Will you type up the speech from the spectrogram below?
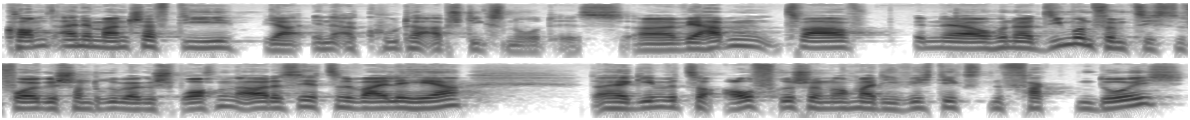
kommt eine Mannschaft, die ja in akuter Abstiegsnot ist. Äh, wir haben zwar in der 157. Folge schon drüber gesprochen, aber das ist jetzt eine Weile her. Daher gehen wir zur Auffrischung nochmal die wichtigsten Fakten durch.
